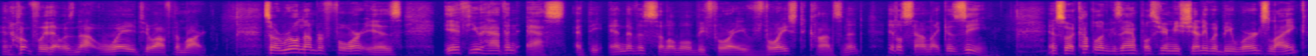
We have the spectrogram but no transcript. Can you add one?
and hopefully that was not way too off the mark. So rule number four is if you have an S at the end of a syllable before a voiced consonant, it'll sound like a Z. And so a couple of examples here, Michele, would be words like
